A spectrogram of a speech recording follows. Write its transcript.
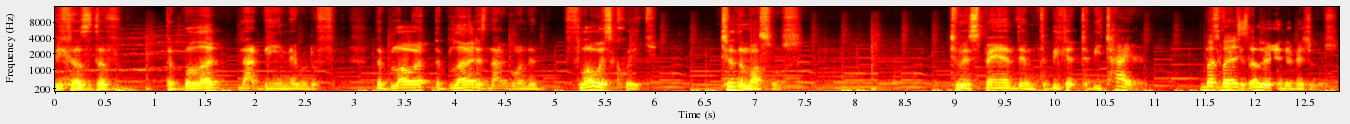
because the the blood not being able to the blood the blood is not going to flow as quick to the muscles to expand them to be to be tired but but as other individuals.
